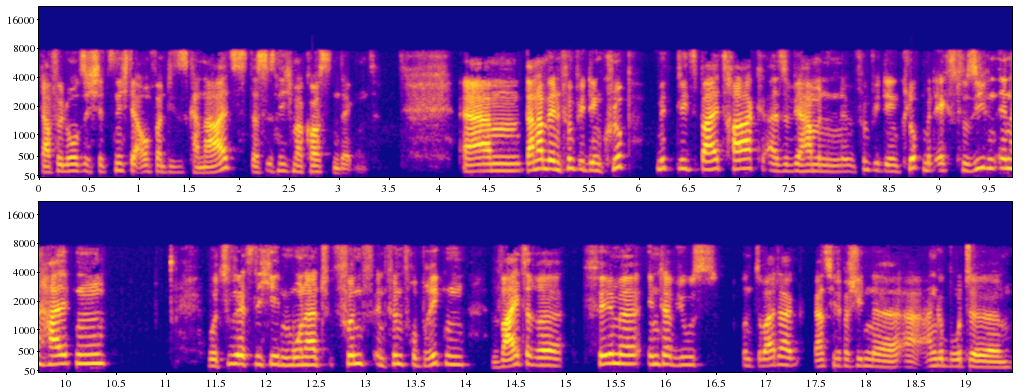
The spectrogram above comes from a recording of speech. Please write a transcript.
Dafür lohnt sich jetzt nicht der Aufwand dieses Kanals. Das ist nicht mal kostendeckend. Ähm, dann haben wir den 5 Ideen Club Mitgliedsbeitrag. Also wir haben einen 5 Ideen Club mit exklusiven Inhalten, wo zusätzlich jeden Monat fünf in fünf Rubriken weitere Filme, Interviews und so weiter, ganz viele verschiedene äh, Angebote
